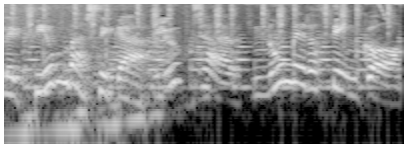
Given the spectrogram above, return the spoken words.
Selección básica. Club Chart número 5.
